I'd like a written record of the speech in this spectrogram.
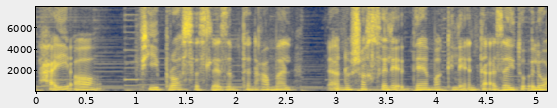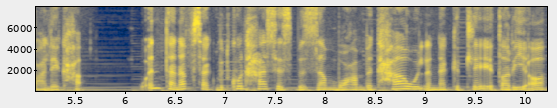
الحقيقة في بروسس لازم تنعمل لأنه الشخص اللي قدامك اللي أنت أذيته له عليك حق. وأنت نفسك بتكون حاسس بالذنب وعم بتحاول إنك تلاقي طريقة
